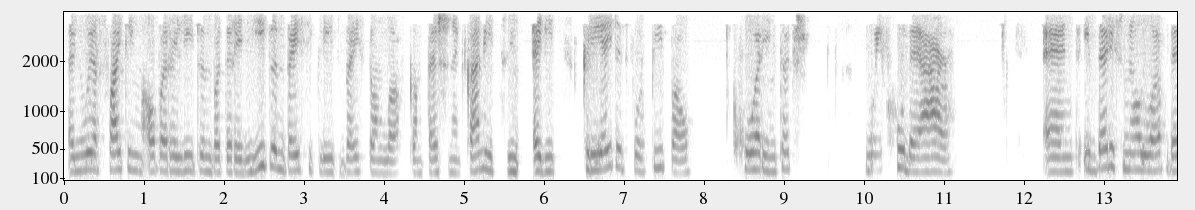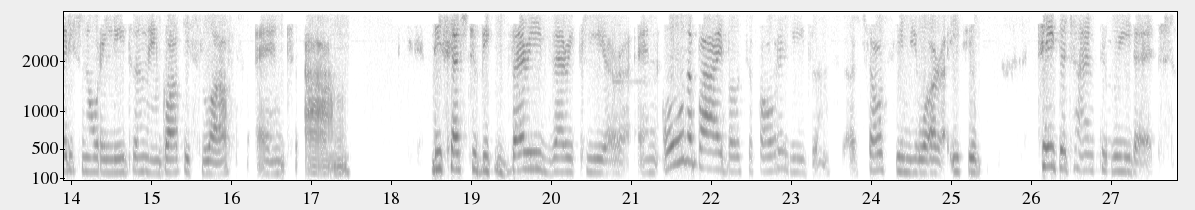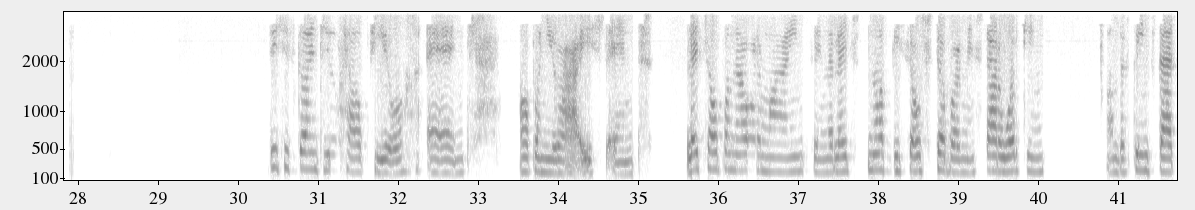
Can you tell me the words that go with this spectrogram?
and we are fighting over religion, but the religion basically is based on love, compassion, and kindness, and it's created for people who are in touch with who they are. And if there is no love, there is no religion, and God is love. And um, this has to be very, very clear. And all the Bibles of all religions are so similar if you take the time to read it this is going to help you and open your eyes and let's open our minds and let's not be so stubborn and start working on the things that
